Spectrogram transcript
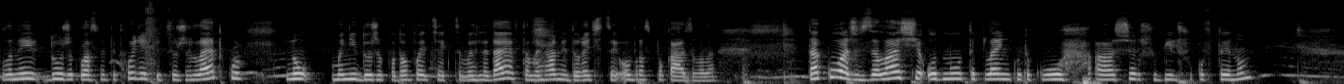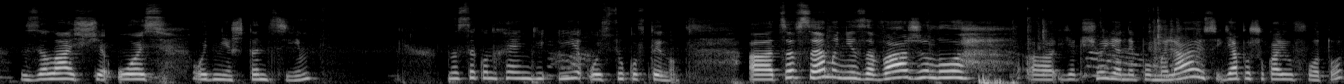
вони дуже класно підходять під цю жилетку. Ну, мені дуже подобається, як це виглядає. В телеграмі, до речі, цей образ показувала. Також взяла ще одну тепленьку, таку ширшу, більшу ковтину. Взяла ще ось одні штанці на секонд-хенді і ось цю ковтину. Це все мені заважило, якщо я не помиляюсь, я пошукаю фото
